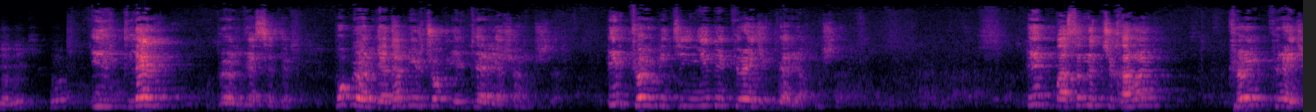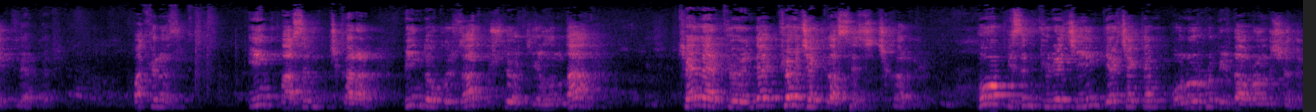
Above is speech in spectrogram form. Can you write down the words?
dedik. Bu ilkler bölgesidir. Bu bölgede birçok ilkler yaşanmıştır. İlk köy mitingini kürecikler yapmışlar. İlk basını çıkaran köy küreciklerdir. Bakınız ilk basın çıkaran 1964 yılında Keller köyünde Köycek gazetesi çıkarılıyor. Bu bizim küreciğin gerçekten onurlu bir davranışıdır.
